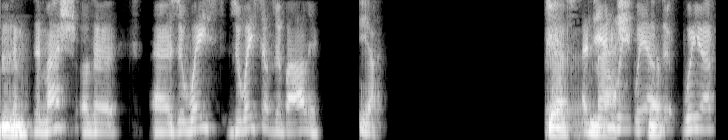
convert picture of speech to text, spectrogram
Mhm. The, the mash or the, uh, the waste, the waste of the barley. Yeah. Yes. At the end, we, mash. we have Yep. the, we have,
